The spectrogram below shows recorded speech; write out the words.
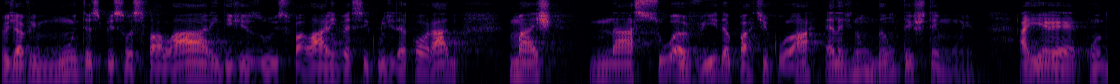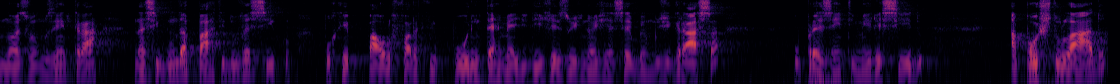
Eu já vi muitas pessoas falarem de Jesus, falarem versículos decorados, mas na sua vida particular elas não dão testemunho. Aí é quando nós vamos entrar na segunda parte do versículo porque Paulo fala que por intermédio de Jesus nós recebemos graça, o presente merecido, apostolado,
